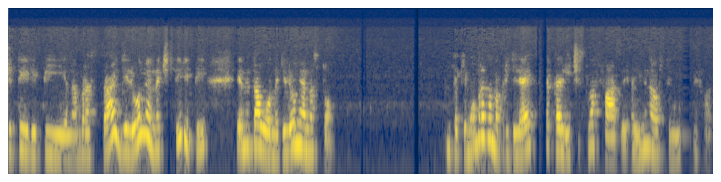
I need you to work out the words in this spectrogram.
4π n образца, деленное на 4π n эталона, деленное на 100. Таким образом определяется количество фазы, а именно аустенитной фазы.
